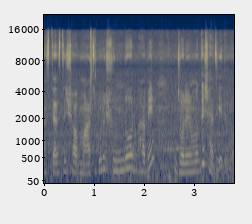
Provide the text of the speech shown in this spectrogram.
আস্তে আস্তে সব মাছগুলো সুন্দরভাবে জলের মধ্যে সাজিয়ে দেবো।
